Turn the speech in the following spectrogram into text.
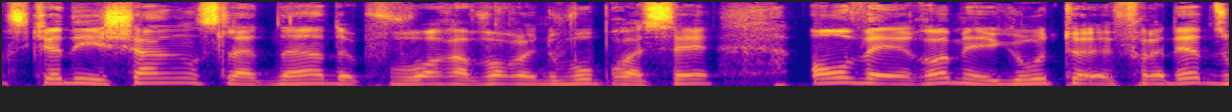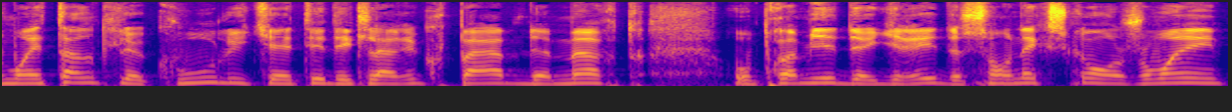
est-ce qu'il y a des chances là-dedans de pouvoir avoir un nouveau procès? On verra, mais Hugo Fredette, du moins, tente le coup, lui qui a été déclaré coupable de meurtre au premier degré de son ex-conjointe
